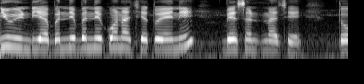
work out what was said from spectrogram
ન્યૂ ઇન્ડિયા, બંને બંને કોના છે તો એની બેસન્ટના છે. તો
